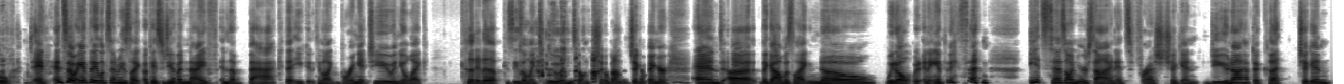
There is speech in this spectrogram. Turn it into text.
cool. and and so Anthony looks at me. He's like, okay, so do you have a knife in the back that you can, can like bring it to you and you'll like cut it up because he's only two and he's gonna choke on the chicken finger. And uh, the guy was like, no, we don't. And Anthony said, it says on your sign it's fresh chicken. Do you not have to cut chicken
